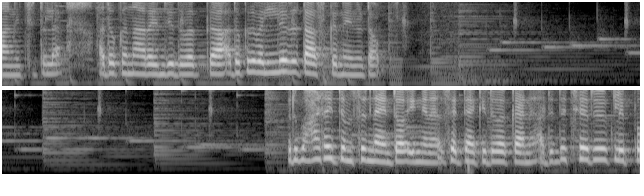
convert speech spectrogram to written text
വാങ്ങിച്ചിട്ടുള്ള. അതൊക്കെ ഒന്ന് അറേഞ്ച് ചെയ്ത് വെക്കുക അതൊക്കെ വലിയൊരു ടാസ്ക് തന്നെയാണ് കേട്ടോ ഒരുപാട് ഐറ്റംസ് ഉണ്ടായിട്ടോ ഇങ്ങനെ സെറ്റാക്കിയിട്ട് വെക്കാൻ. അതിന്റെ ചെറിയൊരു ക്ലിപ്പ്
